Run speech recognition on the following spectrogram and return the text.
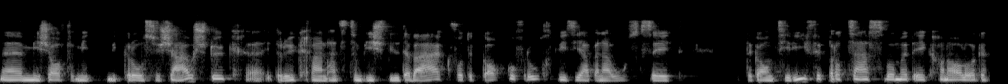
Äh, wir arbeiten mit, mit grossen Schaustücken. Äh, in der Rückwand hat es zum Beispiel den Weg von der Gacko-Frucht, wie sie eben auch aussieht der ganze Reifeprozess, wo man dort anschauen kann.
